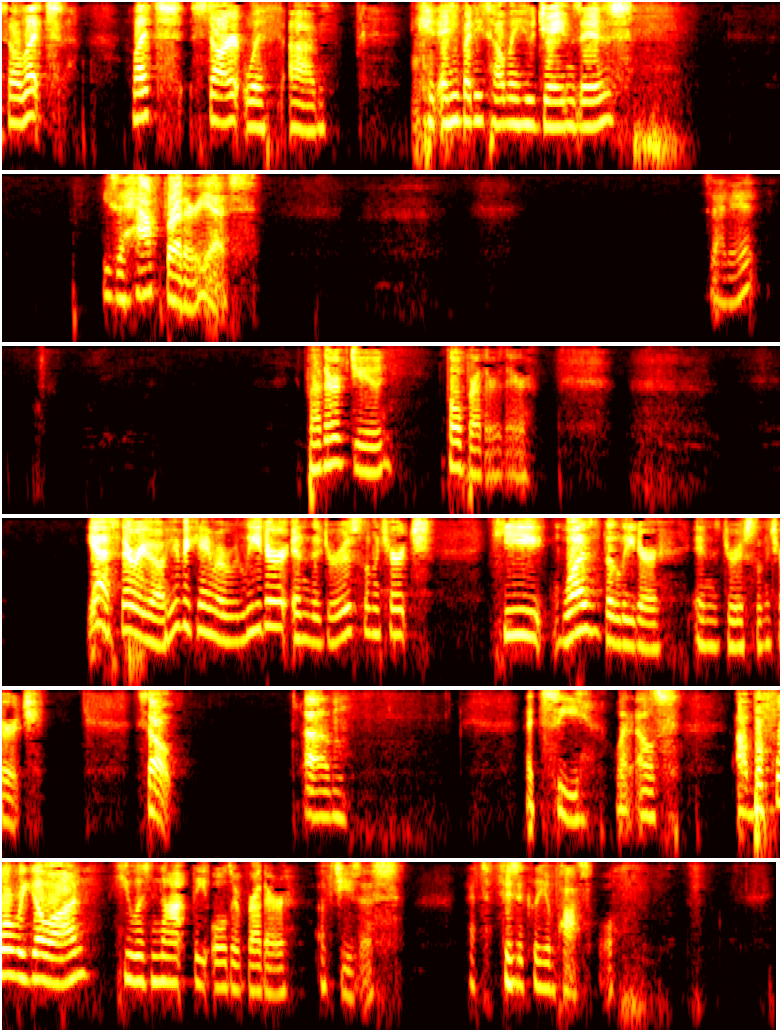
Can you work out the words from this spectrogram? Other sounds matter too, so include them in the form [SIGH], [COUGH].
So let's let's start with. Um, can anybody tell me who James is? He's a half brother. Yes. Is that it? Brother of Jude, full brother there. Yes, there we go. He became a leader in the Jerusalem church he was the leader in the Jerusalem church. So, um, let's see what else. Uh, before we go on, he was not the older brother of Jesus. That's physically impossible.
